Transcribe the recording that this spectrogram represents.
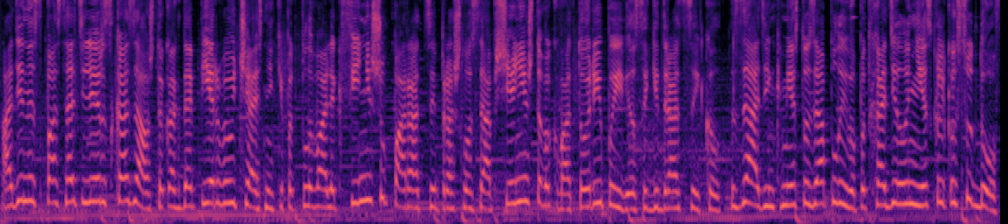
Один из спасателей рассказал, что когда первые участники подплывали к финишу, по рации прошло сообщение, что в акватории появился гидроцикл. За день к месту заплыва подходило несколько судов.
